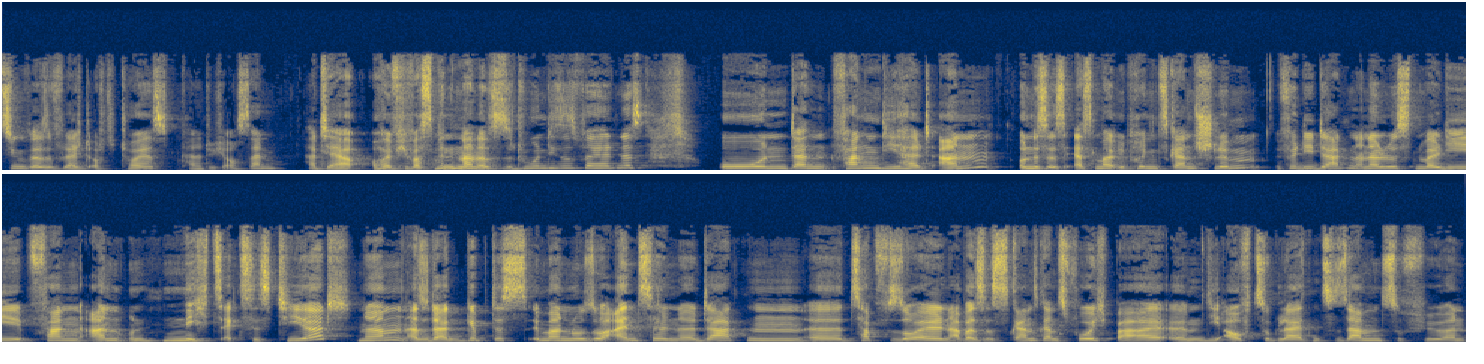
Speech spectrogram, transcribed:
beziehungsweise vielleicht auch die teuersten, kann natürlich auch sein. Hat ja häufig was miteinander zu tun, dieses Verhältnis. Und dann fangen die halt an, und es ist erstmal übrigens ganz schlimm für die Datenanalysten, weil die fangen an und nichts existiert. Ne? Also da gibt es immer nur so einzelne Datenzapfsäulen, äh, aber es ist ganz, ganz furchtbar, ähm, die aufzugleiten, zusammenzuführen,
